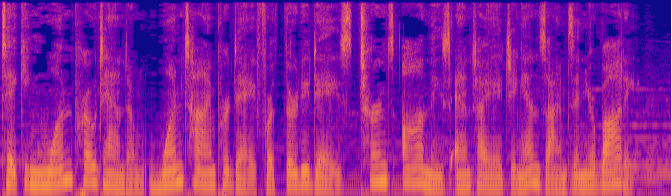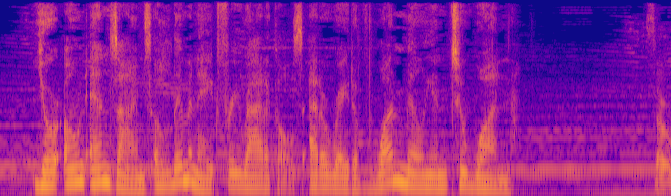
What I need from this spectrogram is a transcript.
Taking one Protandim one time per day for 30 days turns on these anti-aging enzymes in your body. Your own enzymes eliminate free radicals at a rate of 1 million to 1. So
